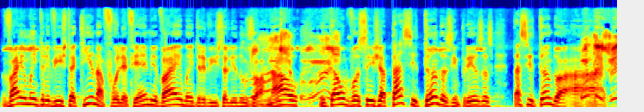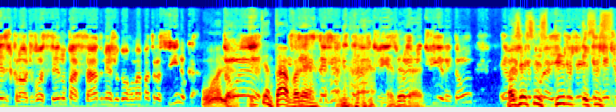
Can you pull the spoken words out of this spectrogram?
vai uma entrevista aqui na Folha FM, vai uma entrevista ali no lógico, jornal. Lógico. Então você já está citando as empresas, está citando a, a, Quantas vezes, Cláudio, você no passado me ajudou a arrumar patrocínio, cara? Olha, então, é, tentava, isso né? É, isso é realidade, é isso verdade. não é mentira. Então eu Mas acho esse que é por espírito, aí que a gente, esse, que a gente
